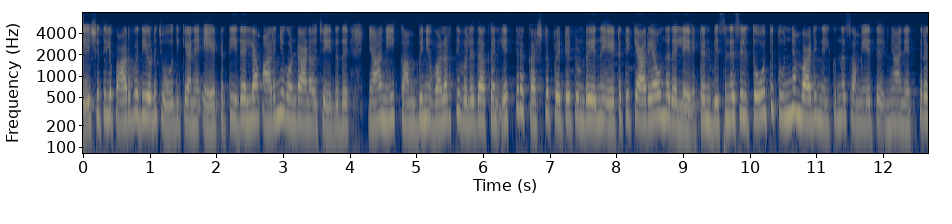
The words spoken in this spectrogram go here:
ദേഷ്യത്തിൽ പാർവതിയോട് ചോദിക്കാണ്. ഏട്ടത്തി ഇതെല്ലാം അറിഞ്ഞുകൊണ്ടാണോ ചെയ്തത്? ഞാൻ ഈ കമ്പനി വളർത്തി വലുതാക്കാൻ എത്ര കഷ്ടപ്പെട്ടിട്ടുണ്ട് എന്ന് ഏട്ടത്തിക്ക് അറിയാവുന്നതല്ലേ? ഏട്ടൻ ബിസിനസ്സിൽ തോറ്റ് തുന്നം പാടി നിൽക്കുന്ന സമയത്ത് ഞാൻ എത്ര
